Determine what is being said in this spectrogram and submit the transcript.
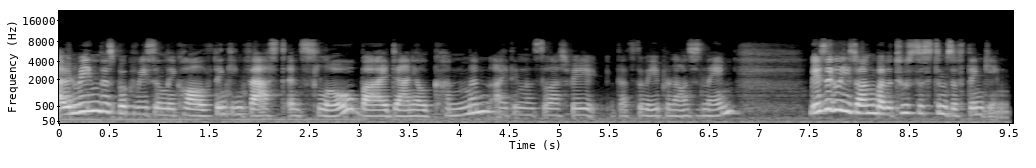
I've been reading this book recently called Thinking Fast and Slow by Daniel Kahneman. I think that's the last way that's the way you pronounce his name. Basically, he's talking about the two systems of thinking.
